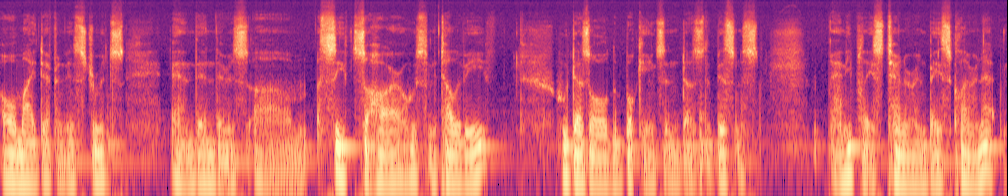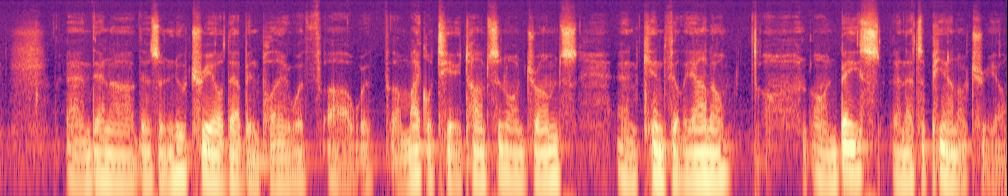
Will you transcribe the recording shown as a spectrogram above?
all my different instruments. And then there's um, Assif Tsahar, who's from Tel Aviv, who does all the bookings and does the business. And he plays tenor and bass clarinet. And then uh, there's a new trio that I've been playing with, uh, with uh, Michael T.A. Thompson on drums and Ken Filiano on, on bass, and that's a piano trio.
